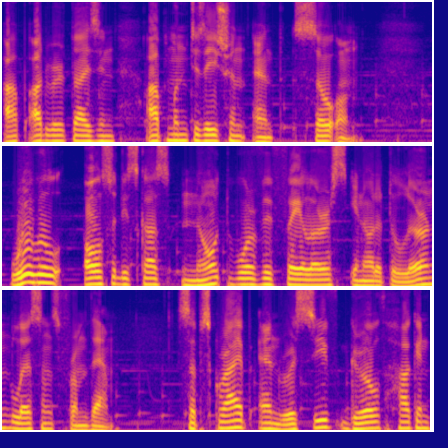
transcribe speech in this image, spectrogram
app advertising, app monetization, and so on. We will also discuss noteworthy failures in order to learn lessons from them. Subscribe and receive growth hacking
